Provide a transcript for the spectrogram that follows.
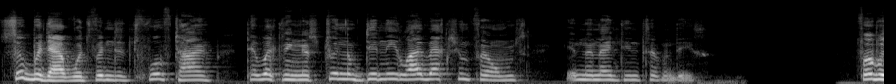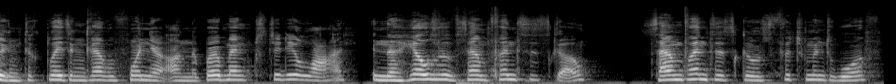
Super Superdad was Vincent's fourth time directing a string of Disney live-action films in the 1970s. Filming took place in California on the Burbank Studio lot in the hills of San Francisco, San Francisco's Fisherman's Wharf,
